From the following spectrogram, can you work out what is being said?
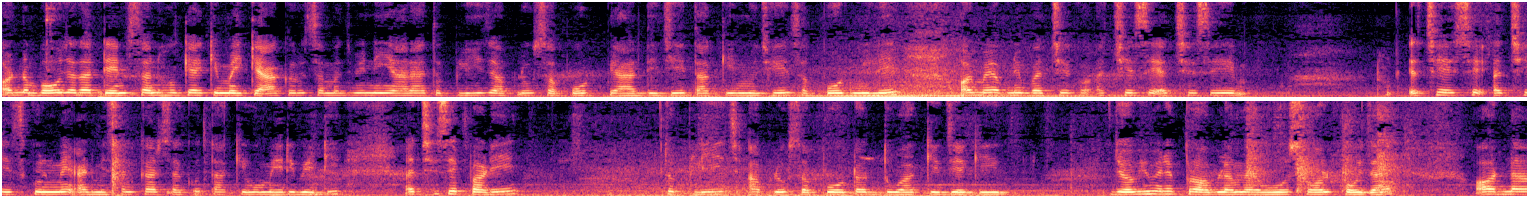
और ना बहुत ज़्यादा टेंशन हो गया कि मैं क्या करूँ, समझ में नहीं आ रहा है। तो प्लीज़ आप लोग सपोर्ट प्यार दीजिए ताकि मुझे सपोर्ट मिले। और मैं अपने बच्चे को अच्छे से अच्छे से अच्छे से, अच्छे स्कूल में एडमिशन कर सकूँ ताकि वो मेरी बेटी अच्छे से पढ़े। तो प्लीज़ आप लोग सपोर्ट और दुआ कीजिए कि जो भी मेरे प्रॉब्लम है वो सॉल्व हो जाए। और ना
